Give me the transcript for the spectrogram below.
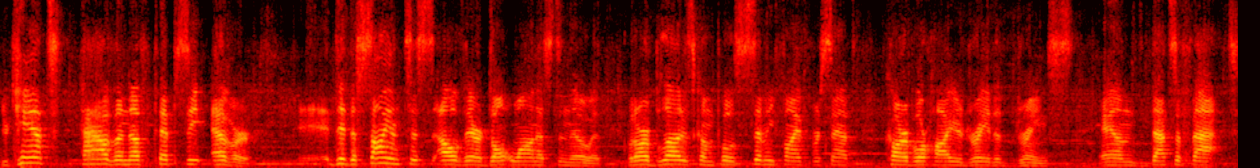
You can't have enough Pepsi ever. Eh, Did the scientists out there don't want us to know it but our blood is composed 75% carbohydrated drinks. And that's a fact.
